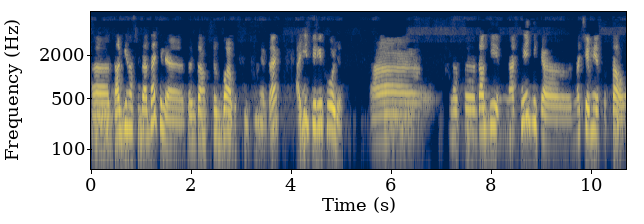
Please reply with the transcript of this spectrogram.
э, долги наследодателя, то есть там бабушки, например, да, они переходят. А, долги наследника, на чем место стал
